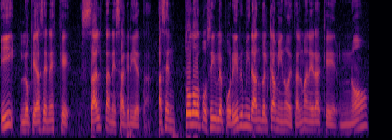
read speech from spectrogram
Y lo que hacen es que saltan esa grieta, hacen todo lo posible por ir mirando el camino de tal manera que no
